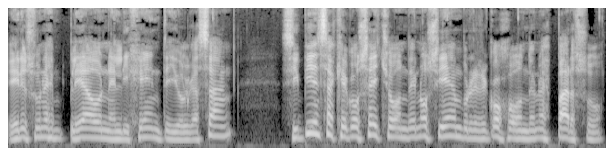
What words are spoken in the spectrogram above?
Eres un empleado negligente y holgazán, si piensas que cosecho donde no siembro y recojo donde no esparzo,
